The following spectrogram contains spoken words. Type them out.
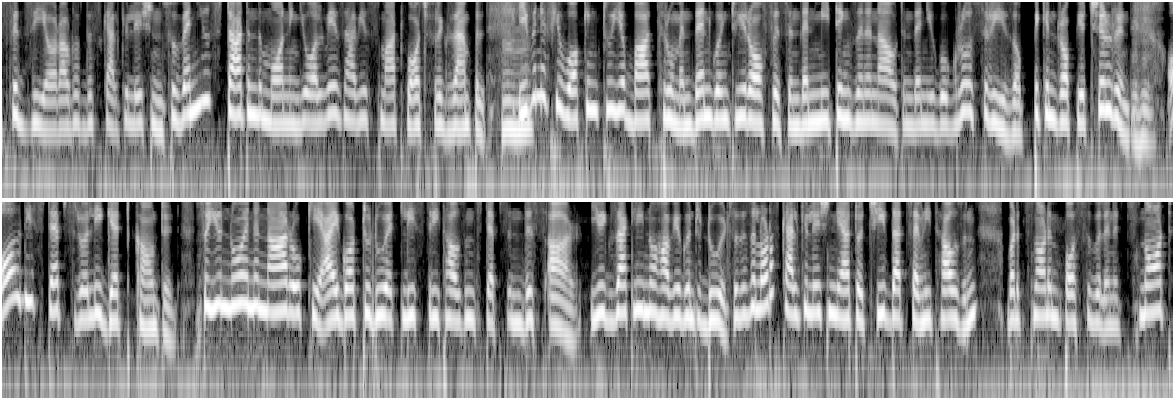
Fitze or out of this calculation. So when you start in the morning, you always have your smartwatch, for example. Even if you're walking to your bathroom and then going to your office and then meetings in and out and then you go groceries or pick and drop your children, all these steps really get counted. So you know in an hour, okay, I got to do at least 3,000 steps in this hour. You exactly know how you're going to do it. So there's a lot of calculation you have to achieve that 70,000, but it's not impossible and it's not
